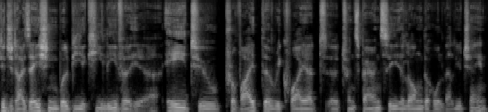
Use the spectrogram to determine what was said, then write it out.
Digitization will be a key lever here, A, to provide the required uh, transparency along the whole value chain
